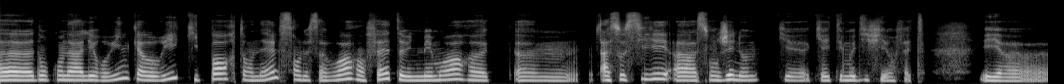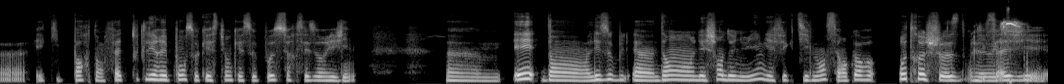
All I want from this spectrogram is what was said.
Euh, donc, on a l'héroïne, Kaori, qui porte en elle, sans le savoir, en fait, une mémoire euh, euh, associée à son génome qui, a été modifié, en fait, et, qui porte, en fait, toutes les réponses aux questions qu'elle se pose sur ses origines. et dans les, dans les champs de Nuing, effectivement, c'est encore autre chose dont il s'agit.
